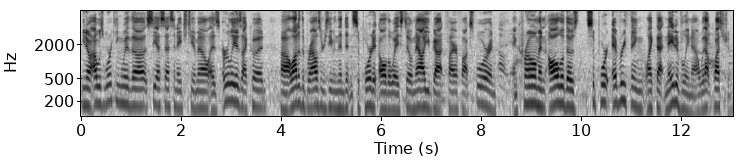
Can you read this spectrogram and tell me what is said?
you know, I was working with uh, CSS and HTML as early as I could. Uh, a lot of the browsers even then didn't support it all the way. Still, now you've got Firefox 4 and Oh, yeah. and Chrome and all of those support everything like that natively now, without question.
